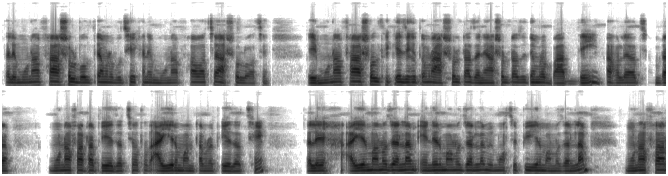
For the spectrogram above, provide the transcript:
তাহলে মুনাফা আসল বলতে আমরা বুঝি এখানে মুনাফাও আছে, আসলও আছে। এই মুনাফা আসল থেকে যেহেতু আমরা আসলটা জানি, আসলটা যদি আমরা বাদ দিই, তাহলে হচ্ছে আমরা মুনাফাটা পেয়ে যাচ্ছি, অর্থাৎ আই এর মানটা আমরা পেয়ে যাচ্ছি। তাহলে আই এর মানও জানলাম এন এর মানও জানলাম এবং হচ্ছে পি এর মানও জানলাম। মুনাফার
